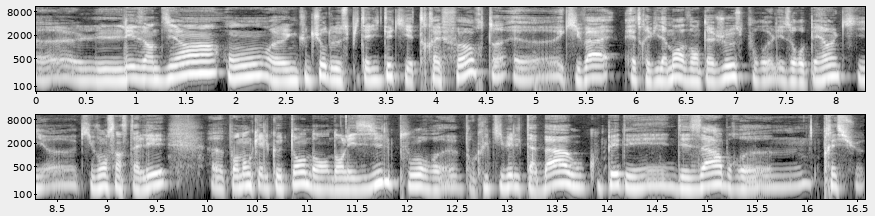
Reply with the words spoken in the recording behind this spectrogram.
Euh, les Indiens ont euh, une culture de l'hospitalité qui est très forte et qui va être évidemment avantageuse pour les Européens qui, qui vont s'installer pendant quelques temps dans, dans, les îles pour, pour cultiver le tabac ou couper des, des arbres précieux.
